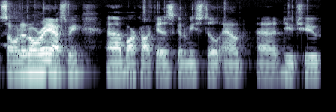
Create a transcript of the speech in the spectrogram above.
someone had already asked me, uh, Barkok is going to be still out uh, due to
